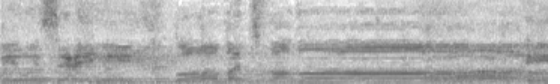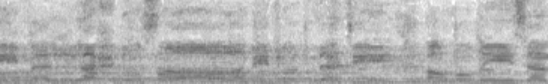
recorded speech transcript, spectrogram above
بوسعه ضاقت فضائي فاللحد صار بجثتي أرضي سمائي.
